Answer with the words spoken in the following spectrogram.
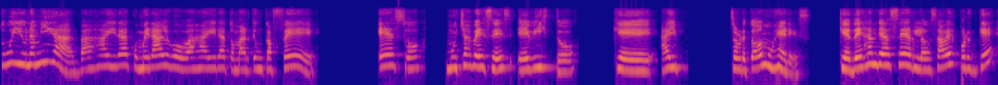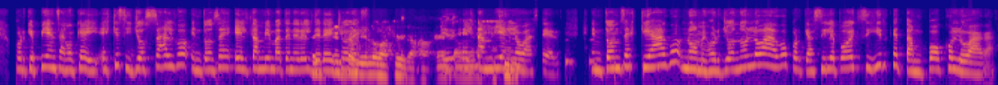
tú y una amiga, vas a ir a comer algo, vas a ir a tomarte un café. Eso muchas veces he visto que hay, sobre todo mujeres, que dejan de hacerlo, ¿sabes por qué? Porque piensan, ok, es que si yo salgo, entonces él también va a tener el derecho él, él también de... lo va a hacer, él, también. lo va a hacer. Entonces, ¿qué hago? No, mejor yo no lo hago porque así le puedo exigir que tampoco lo haga.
